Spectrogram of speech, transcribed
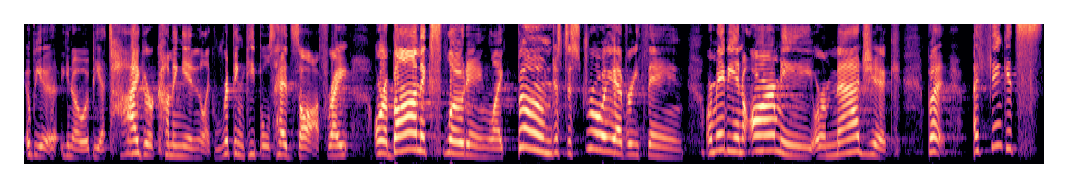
it would be a, you know, it would be a tiger coming in and like ripping people's heads off, right? Or a bomb exploding, like boom, just destroy everything. Or maybe an army or magic. But I think it's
